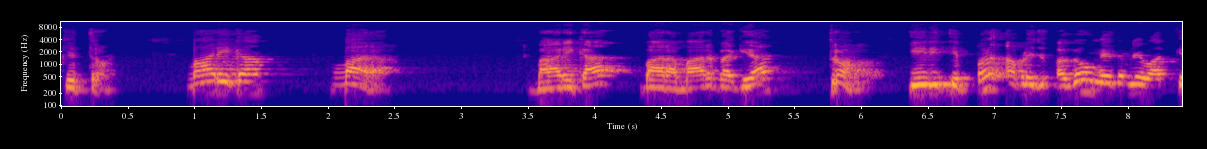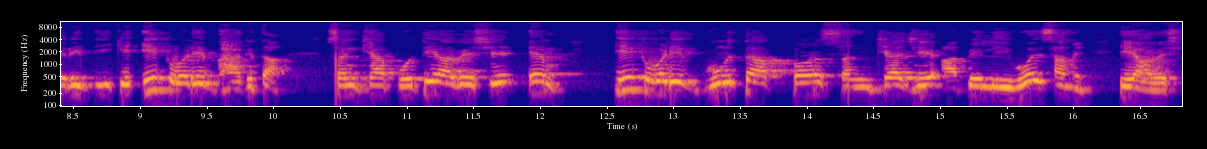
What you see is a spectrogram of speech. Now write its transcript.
કે ત્રણ. બાર એકા બારા. બાર એકા બારા, બાર ભાગ્યા ત્રણ. એ રીતે પણ આપણે જો અગાઉ મેં તમને વાત કરી હતી કે એક વડે ભાગતા સંખ્યા પોતે આવે છે એમ. એક વડે ગુણતા પણ સંખ્યા જે આપેલી હોય સામે એ આવે છે.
